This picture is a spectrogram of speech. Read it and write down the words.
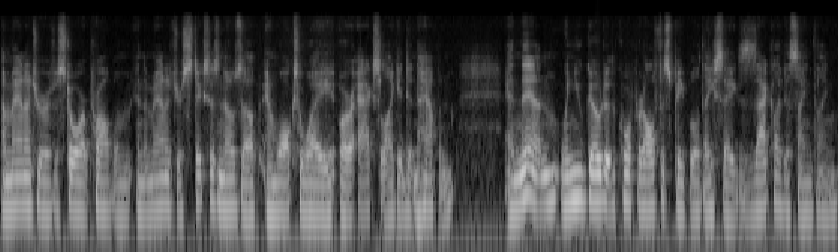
a manager of a store a problem and the manager sticks his nose up and walks away or acts like it didn't happen. And then when you go to the corporate office people, they say exactly the same thing.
